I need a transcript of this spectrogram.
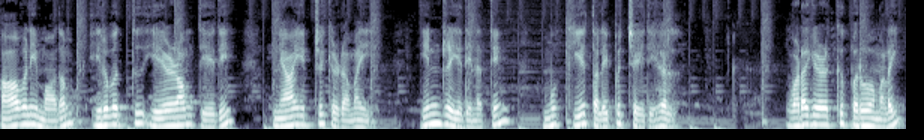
ஆவணி மாதம் இருபத்து ஏழாம் தேதி ஞாயிற்றுக்கிழமை இன்றைய தினத்தின் முக்கிய தலைப்புச் செய்திகள். வடகிழக்கு பருவமழை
